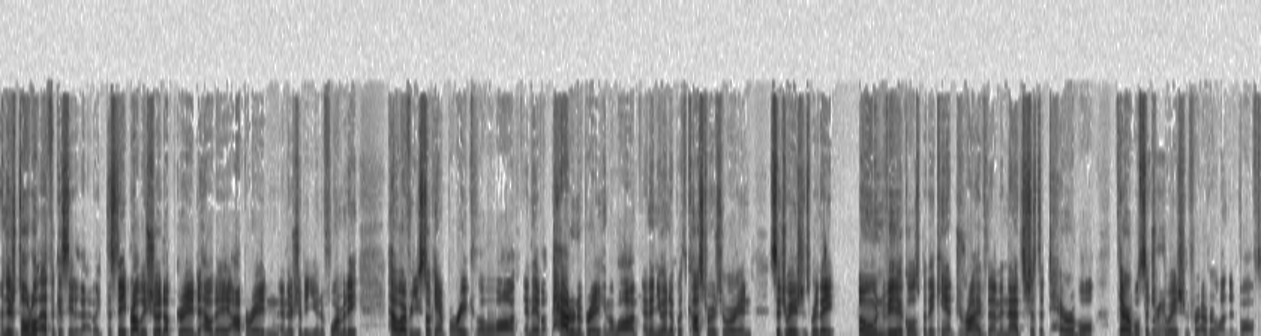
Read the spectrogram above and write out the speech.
And there's total efficacy to that. Like the state probably should upgrade how they operate and, and there should be uniformity. However, you still can't break the law, and they have a pattern of breaking the law. And then you end up with customers who are in situations where they own vehicles, but they can't drive them. And that's just a terrible, terrible situation right. for everyone involved.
